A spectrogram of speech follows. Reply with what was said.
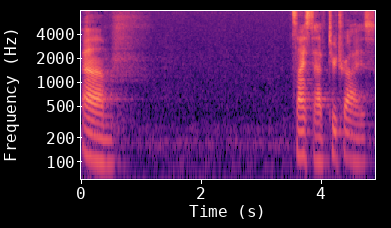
Um, it's nice to have two tries.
